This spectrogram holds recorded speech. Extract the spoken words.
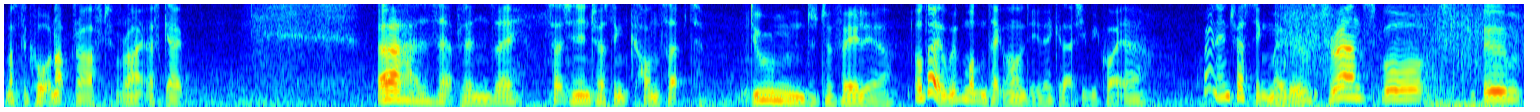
Must have caught an updraft. Right, let's go. Ah, Zeppelins, eh? Such an interesting concept. Doomed to failure. Although, with modern technology, they could actually be quite a quite an interesting mode of transport. Boom.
